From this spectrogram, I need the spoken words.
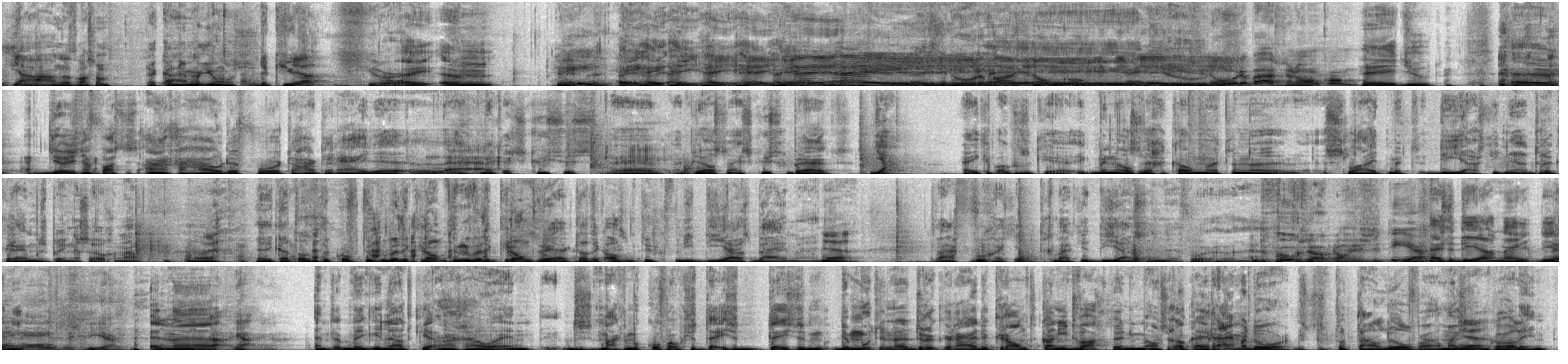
Ja, dat was hem. Lekker nummer, jongens. De Cure. Ja. Hey, um, Hey, hey, hey, hey, hey, hey, hey, hey, Is een hoerenbaas in Hongkong. Hey, hoerenbaas in Hongkong. Hey, Jude. Eh, jullie zijn vast eens aangehouden voor te hard rijden eh, met excuses. Eh, heb je wel eens een excuus gebruikt? Ja. Ja, ik heb ook wel eens een keer. Ik ben wel eens weggekomen met een eh, slide met dia's die ik naar de drukkerij moest brengen, zogenaamd. Oh, ja. En ik had altijd de koffie toen ik bij de krant, toen ik bij de krant werkte, had ik altijd natuurlijk van die dia's bij me. En Ja. Waar vroeger had je, gebruik je dia's in, eh, voor. eh, En toen vroegen ze ook nog, is het dia? Hij is het dia? Nee, dia Nee, niet. nee, het is dia. En, eh, Ja, ja, ja. en toen ben ik inderdaad een keer aangehouden. En, dus ik maakte mijn koffer op. Ik deze, deze, er moet een eh, drukkerij, de krant kan niet wachten. En die man zegt, oké, rij maar door. Dus dat is een totaal lulverhaal, maar hij Ja. stond er wel in.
